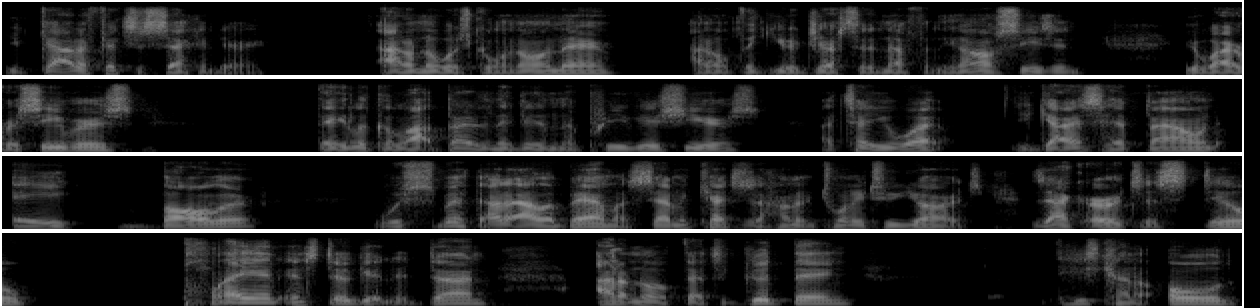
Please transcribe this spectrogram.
You got to fix the secondary. I don't know what's going on there. I don't think you adjusted enough in the offseason. Your wide receivers, they look a lot better than they did in the previous years. I tell you what, you guys have found a baller with Smith out of Alabama, seven catches, 122 yards. Zach Ertz is still playing and still getting it done. I don't know if that's a good thing. He's kind of old.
